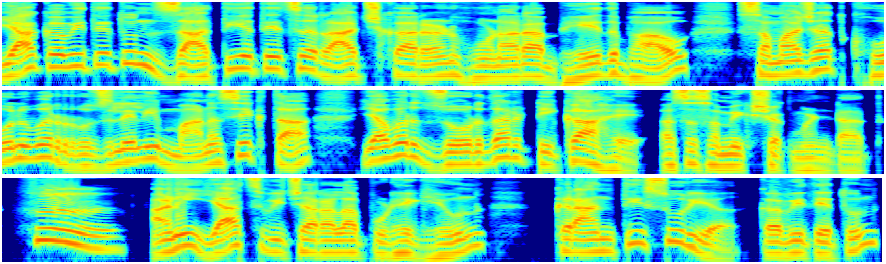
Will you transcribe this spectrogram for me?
या कवितेतून जातीयतेचं राजकारण होणारा भेदभाव समाजात खोलवर रुजलेली मानसिकता यावर जोरदार टीका आहे असं समीक्षक म्हणतात. आणि याच विचाराला पुढे घेऊन क्रांतीसूर्य कवितेतून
